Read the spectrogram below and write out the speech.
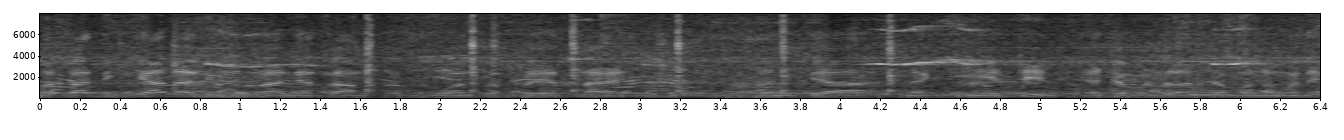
मताधिक्यानं निवडून आणण्याचा आमचा सर्वांचा प्रयत्न आहे. आणि त्या नक्की येतील याच्याबद्दल आमच्या मनामध्ये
